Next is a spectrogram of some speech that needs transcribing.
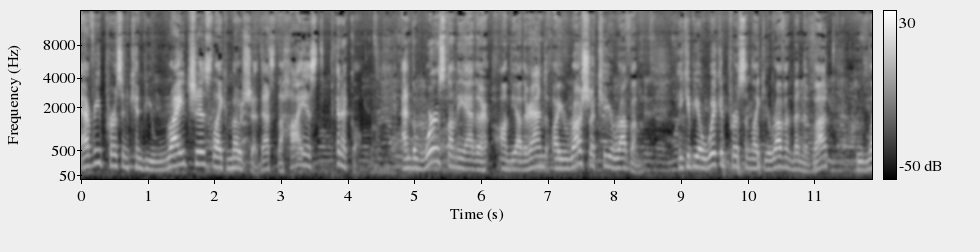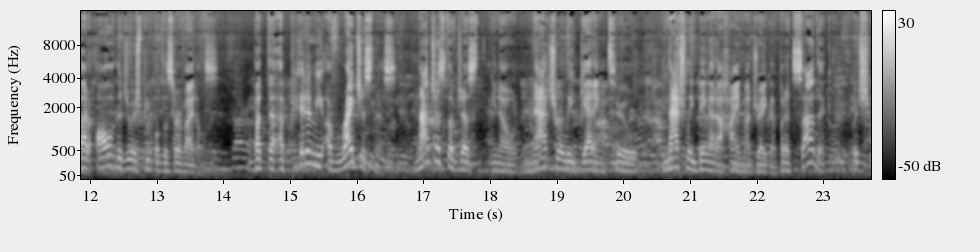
Every person can be righteous like Moshe. That's the highest pinnacle. And the worst, on the other on the other hand, Rasha Yeravam. He could be a wicked person like Yeravam ben Nevat, who led all of the Jewish people to serve idols. But the epitome of righteousness, not just of just you know naturally getting to naturally being at a high madrega, but at tzaddik, which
